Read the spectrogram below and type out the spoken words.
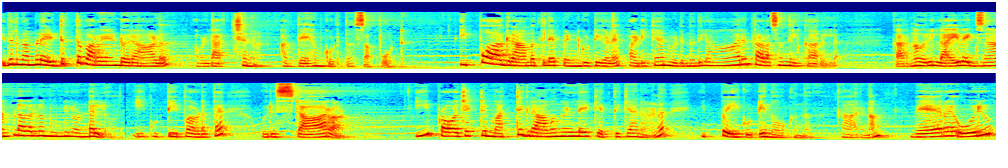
ഇതിൽ നമ്മൾ എടുത്തു പറയേണ്ട ഒരാൾ അവളുടെ അച്ഛനാണ്. അദ്ദേഹം കൊടുത്ത സപ്പോർട്ട് ഇപ്പോൾ ആ ഗ്രാമത്തിലെ പെൺകുട്ടികളെ പഠിക്കാൻ വിടുന്നതിൽ ആരും തടസ്സം നിൽക്കാറില്ല. കാരണം ഒരു ലൈവ് എക്സാമ്പിൾ അവരുടെ മുന്നിലുണ്ടല്ലോ. ഈ കുട്ടി ഇപ്പോൾ അവിടുത്തെ ഒരു സ്റ്റാറാണ് ഈ പ്രോജക്റ്റ് മറ്റ് ഗ്രാമങ്ങളിലേക്ക് എത്തിക്കാനാണ് ഇപ്പോൾ ഈ കുട്ടി നോക്കുന്നത്. കാരണം വേറെ ഒരു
